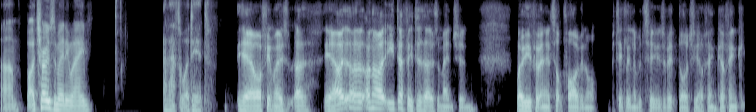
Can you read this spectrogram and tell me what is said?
Um, but I chose him anyway, and that's what I did. Yeah, well, I think most. Uh, yeah, I, I, I know he definitely deserves a mention. Whether you put in the top five or not, particularly number two, is a bit dodgy. I think. I think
